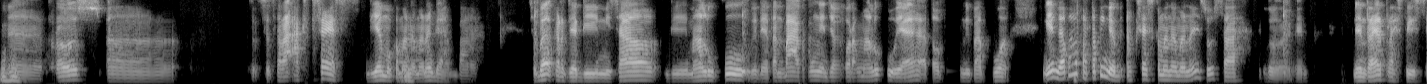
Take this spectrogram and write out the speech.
Uh-huh. Nah, terus uh, secara akses dia mau ke mana-mana gampang coba kerja di misal di Maluku gitu ya tanpa aku ngejak orang Maluku ya atau di Papua ya nggak apa-apa tapi nggak akses ke mana-mana susah gitu kan dan terakhir prestis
